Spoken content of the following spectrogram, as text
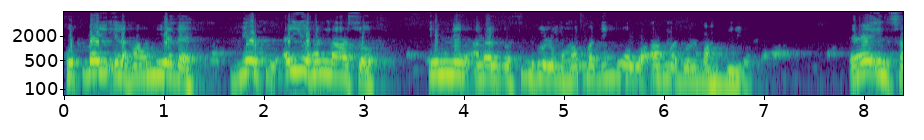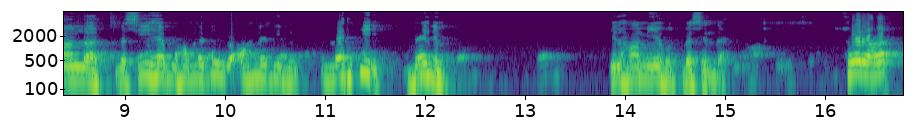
Hutbe-i İlhamiye'de diyor ki eyyuhen nasu inni anel mesihul muhammediyye ve ahmedul mahdiyye. Ey insanlar Mesih-i Muhammed'i ve Ahmed'i Mehdi benim. İlhamiye hutbesinde. Sonra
